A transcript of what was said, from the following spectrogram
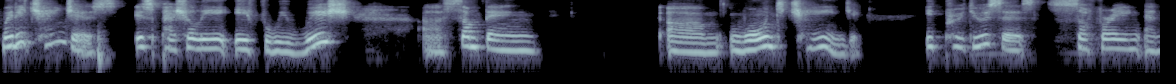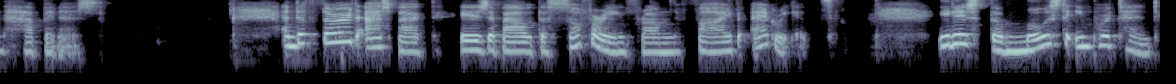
When it changes, especially if we wish uh, something um, won't change, it produces suffering and happiness. And the third aspect is about the suffering from five aggregates. It is the most important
